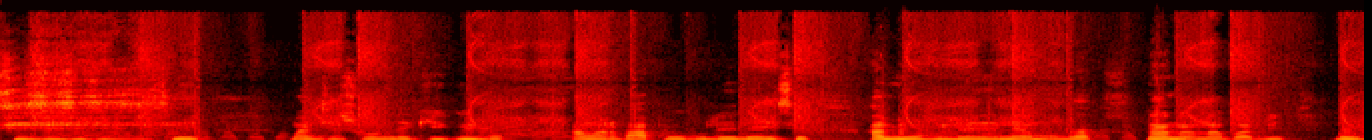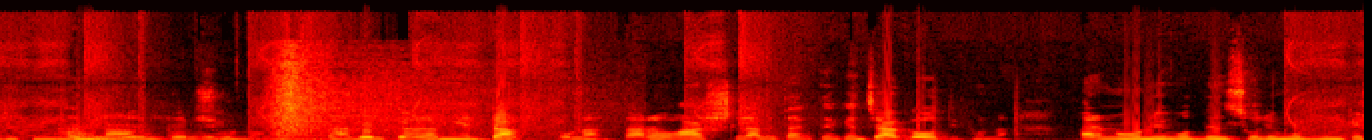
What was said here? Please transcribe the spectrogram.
সি সি সি সি সি সি মানুষে শুনলে কি কইব? আমার বাপ ওগুলো এনে আইছে আমি ওগুলো নেব না। না না না ভাবি বৌদি আমি আমি পারব না। তাদেরকে আর আমি আর ডাকবো না। তারাও আসলে আমি তাদেরকে জাগাও দিব না। কারণ অলিমুদ্দিন সলিমুদ্দিনকে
